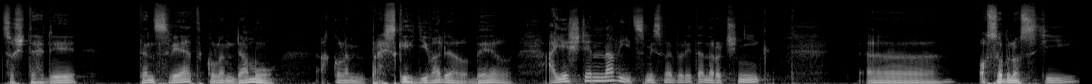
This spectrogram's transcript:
což tehdy ten svět kolem damu a kolem pražských divadel byl. A ještě navíc, my jsme byli ten ročník, osobností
